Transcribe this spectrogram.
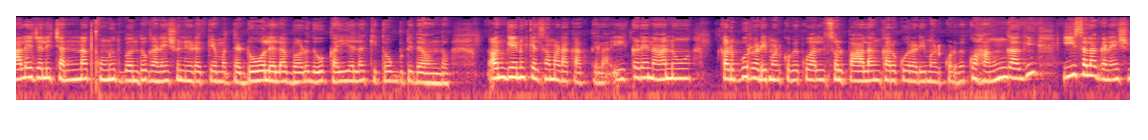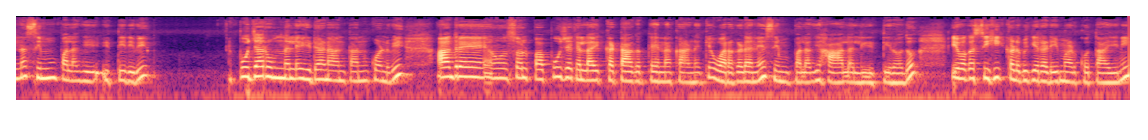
ಕಾಲೇಜಲ್ಲಿ ಚೆನ್ನಾಗಿ ಕುಣಿದು ಬಂದು ಗಣೇಶನ ಇಡೋಕ್ಕೆ ಮತ್ತು ಡೋಲೆಲ್ಲ ಬಡಿದು ಕೈಯೆಲ್ಲ ಕಿತ್ತೋಗ್ಬಿಟ್ಟಿದೆ ಅವನದು. ಅವನಿಗೇನು ಕೆಲಸ ಮಾಡೋಕ್ಕಾಗ್ತಿಲ್ಲ ಈ ಕಡೆ ನಾನು ಕಡುಬು ರೆಡಿ ಮಾಡ್ಕೋಬೇಕು ಅಲ್ಲಿ ಸ್ವಲ್ಪ ಅಲಂಕಾರಕ್ಕೂ ರೆಡಿ ಮಾಡಿಕೊಡ್ಬೇಕು. ಹಾಗಾಗಿ ಈ ಸಲ ಗಣೇಶನ ಸಿಂಪಲಾಗಿ ಇಟ್ಟಿದ್ದೀವಿ ಪೂಜಾ ರೂಮ್ನಲ್ಲೇ ಇಡೋಣ ಅಂತ ಅಂದ್ಕೊಂಡ್ವಿ ಆದರೆ ಸ್ವಲ್ಪ ಪೂಜೆಗೆಲ್ಲ ಇಕ್ಕಟ್ಟಾಗುತ್ತೆ ಅನ್ನೋ ಕಾರಣಕ್ಕೆ ಹೊರಗಡೆನೆ ಸಿಂಪಲಾಗಿ ಹಾಲಲ್ಲಿ ಇಟ್ಟಿರೋದು. ಇವಾಗ ಸಿಹಿ ಕಡುಬಿಗೆ ರೆಡಿ ಮಾಡ್ಕೋತಾ ಇದ್ದೀನಿ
